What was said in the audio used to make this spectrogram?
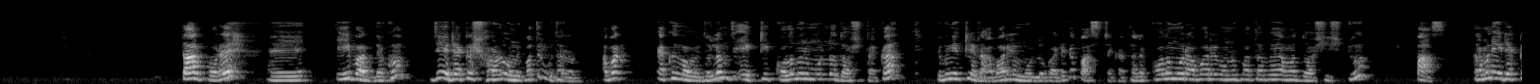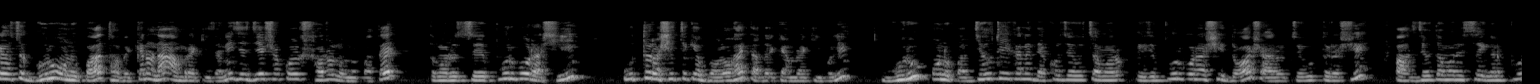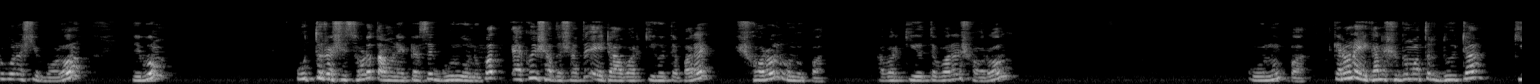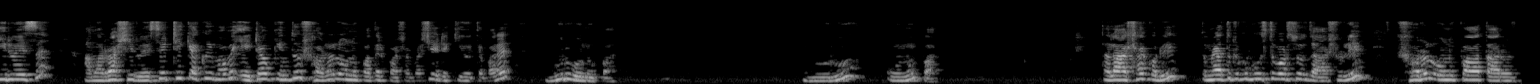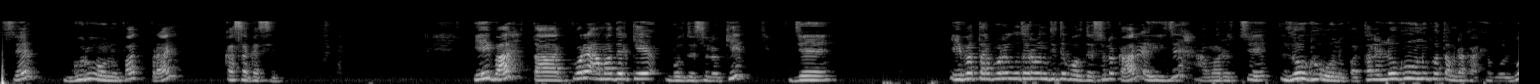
তারপরে এইবার দেখো যে এটা একটা সরল অনুপাতের উদাহরণ। আবার একইভাবে ধরলাম যে একটি কলমের মূল্য দশ টাকা এবং একটি রাবারের মূল্য কয় টাকা? পাঁচ টাকা। তাহলে কলম ও রাবারের অনুপাত হবে আমার দশ ইস্টু পাঁচ। তার মানে এটা একটা হচ্ছে গুরু অনুপাত হবে। কেননা আমরা কি জানি যে যে সকল সরল অনুপাতে তোমার হচ্ছে পূর্ব রাশি উত্তর রাশি থেকে বড় হয়, তাদেরকে আমরা কি বলি? গুরু অনুপাত। যেহেতু এখানে দেখো যে হচ্ছে আমার এই যে পূর্ব রাশি দশ আর হচ্ছে উত্তর রাশি পাঁচ, যেহেতু আমার হচ্ছে এখানে পূর্ব রাশি বড় এবং উত্তর রাশি ছোট, তার মানে একটা হচ্ছে গুরু অনুপাত। একই সাথে সাথে এটা আবার কি হতে পারে? সরল অনুপাত। আবার কি হতে পারে? সরল অনুপাত। কেননা এখানে শুধুমাত্র দুইটা কি রয়েছে? আমার রাশি রয়েছে, ঠিক একইভাবে এটাও কিন্তু সরল অনুপাতের পাশাপাশি এটা কি হতে পারে? গুরু অনুপাত। গুরু অনুপাত। তাহলে আশা করি তোমরা এতটুকু বুঝতে পারছ যে আসলে সরল অনুপাত আর হচ্ছে গুরু অনুপাত প্রায় কাছাকাছি। এইবার তারপরে আমাদেরকে বলতেছিল কি? যে এবার তারপরে উদাহরণ দিতে বলতেছিল কার? এই যে আমার হচ্ছে লঘু অনুপাত। তাহলে লঘু অনুপাত আমরা কাকে বলব?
